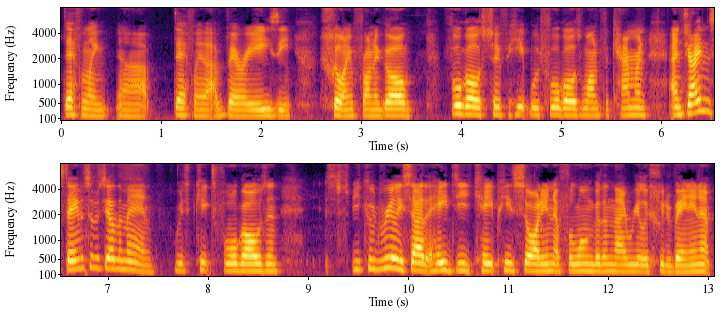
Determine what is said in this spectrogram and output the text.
definitely uh, definitely that very easy shot in front of goal. Four goals, two for Hipwood, four goals, one for Cameron. And Jaidyn Stephenson was the other man, which kicked four goals. And you could really say that he did keep his side in it for longer than they really should have been in it.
